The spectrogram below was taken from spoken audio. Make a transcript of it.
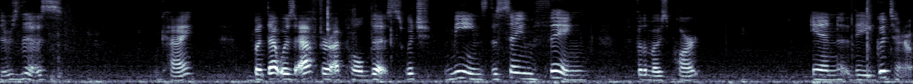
there's this, okay? But that was after I pulled this, which means the same thing for the most part in the Good Tarot.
